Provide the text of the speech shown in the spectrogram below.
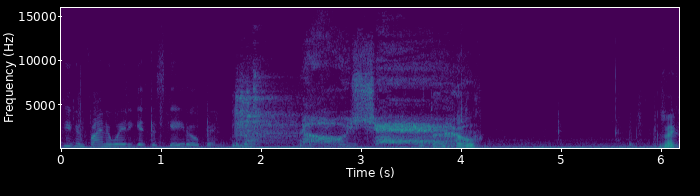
If you can find a way to get this gate open. Oh, shit. What the hell? It's like,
